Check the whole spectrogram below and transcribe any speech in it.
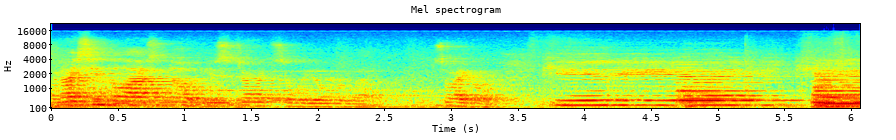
when I sing the last note, you start so we overlap. So I go, Kyrie, Kyrie,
